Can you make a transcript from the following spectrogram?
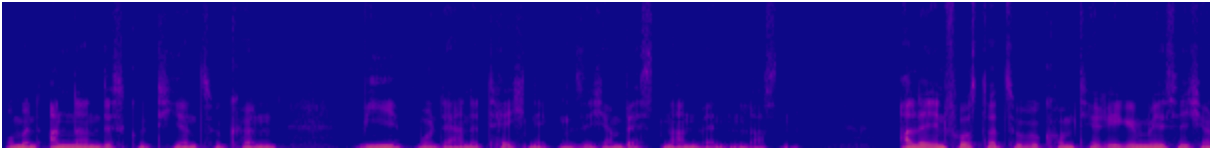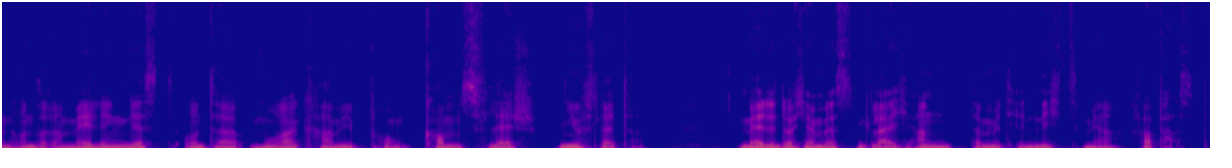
um mit anderen diskutieren zu können, wie moderne Techniken sich am besten anwenden lassen. Alle Infos dazu bekommt ihr regelmäßig in unserer Mailinglist unter murakami.com/newsletter. Meldet euch am besten gleich an, damit ihr nichts mehr verpasst.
